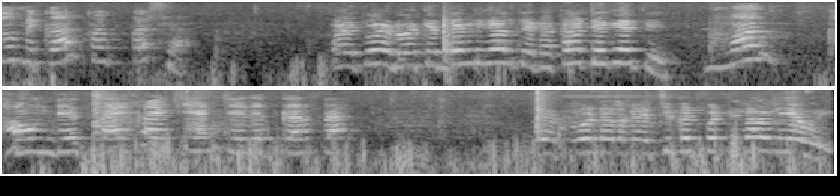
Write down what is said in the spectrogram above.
तुम्ही करतात तशा. काय तुझ्या डोक्यात दगडी घालते का? काठ्या घेते. मग खाऊन देत नाही काय चेंगचेगत करता? तुझ्या तोंडाला काय चिकटपट्टी लावली यावय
